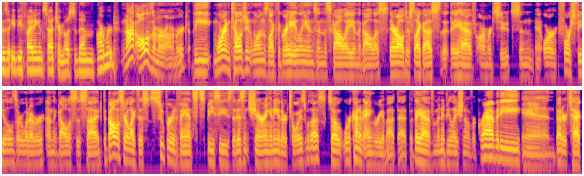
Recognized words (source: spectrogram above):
Aliens that you'd be fighting and such, are most of them armored? Not all of them are armored. The more intelligent ones, like the gray aliens and the Scali and the Gallus, they're all just like us. That they have armored suits and, and or force fields or whatever on the Gallus's side. The Gallus are like this super advanced species that isn't sharing any of their toys with us, so we're kind of angry about that. But they have manipulation over gravity and better tech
